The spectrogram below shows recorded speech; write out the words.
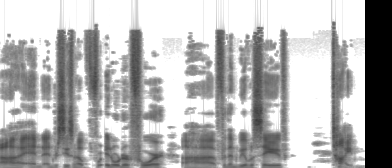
uh, and, and receive some help for, in order for, uh, for them to be able to save time.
